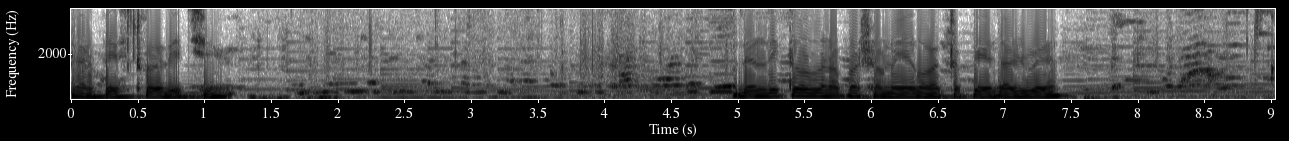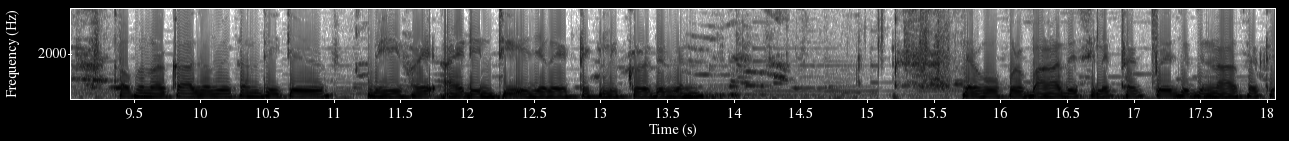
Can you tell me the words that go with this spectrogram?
এখানে পেস্ট করে দিচ্ছি। দেন দেখতে পারবেন আপনার সামনে এরকম একটা পেজ আসবে। আপনার কাজ হবে এখান থেকে ভেরিফাই আইডেন্টি এই জায়গায় একটা ক্লিক করে দেবেন। তারপর উপরে বাংলাদেশ সিলেক্ট থাকবে, যদি না থাকে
